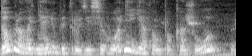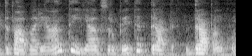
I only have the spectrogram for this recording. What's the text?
Доброго дня, любі друзі! Сьогодні я вам покажу два варіанти, як зробити драп- драпанку.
